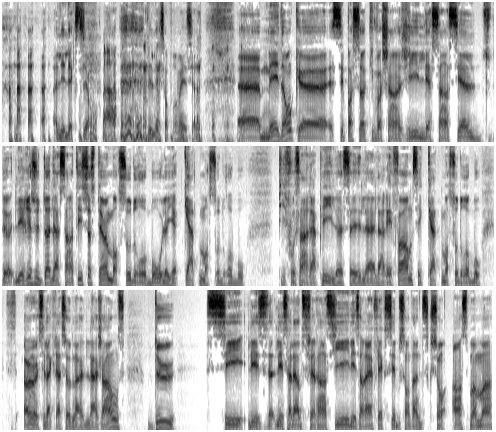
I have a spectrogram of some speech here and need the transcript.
à l'élection. l'élection provinciale. Euh, mais donc, euh, c'est pas ça qui va changer l'essentiel. les résultats de la santé, ça, c'était un morceau de robot. Il y a quatre morceaux de robot. Puis il faut s'en rappeler, la, réforme, c'est quatre morceaux de robot. Un, c'est la création de la- de l'agence. Deux, c'est les, les salaires différenciés, les horaires flexibles sont en discussion en ce moment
